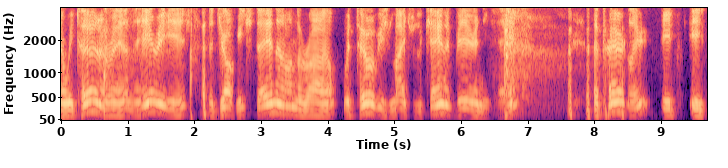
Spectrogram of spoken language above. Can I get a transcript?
And we turn around, and here he is, the jockey, standing on the rail with two of his mates with a can of beer in his hand. Apparently, he he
